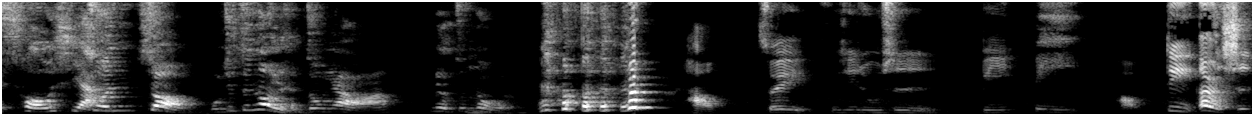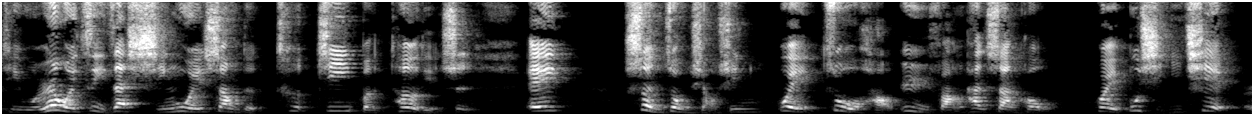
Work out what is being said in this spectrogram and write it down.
抽象。尊重，我觉得尊重也很重要啊。没有尊重我。好，所以福气猪是 B B。好，第二十题，我认为自己在行为上的特基本特点是：A. 慎重小心，为做好预防和善后，会不惜一切而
